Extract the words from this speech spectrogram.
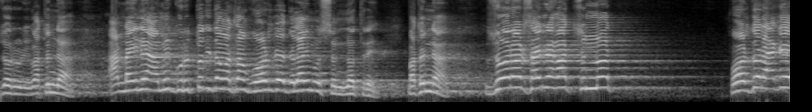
জরুরি। মাতুন না। আর নাইলে আমি গুরুত্ব দিতাম আসলাম ফরজ দিয়ে দিলাই মু রে। মাতুন না। জোর আর চার রাখাত সুন্নত ফরজের আগে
